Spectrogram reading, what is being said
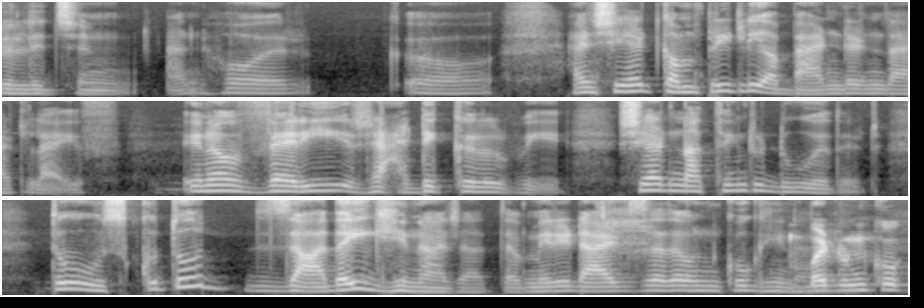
religion and her uh, and she had completely abandoned that life in a very radical way. She had nothing to do with it. तो उसको तो ज़्यादा ही घिना जाता मेरे डैड से ज़्यादा उनको घिना बट उनको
